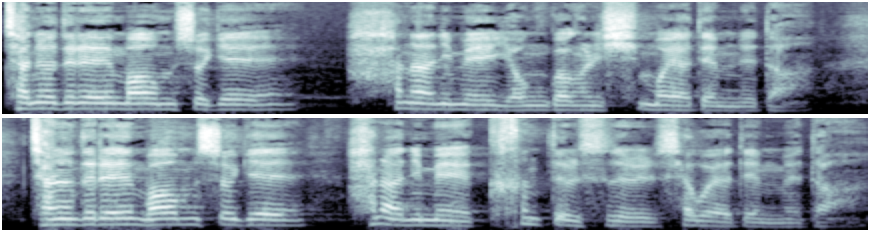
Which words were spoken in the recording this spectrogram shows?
자녀들의 마음속에 하나님의 영광을 심어야 됩니다. 자녀들의 마음속에 하나님의 큰 뜻을 세워야 됩니다.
